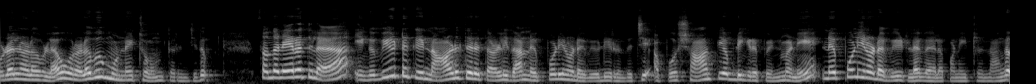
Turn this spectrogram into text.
உடல் அளவில் ஓரளவு முன்னேற்றமும் தெரிஞ்சுது. ஸோ அந்த நேரத்தில் எங்கள் வீட்டுக்கு நாலு தெரு தள்ளி தான் நெப்போலியனோட வீடு இருந்துச்சு. அப்போது சாந்தி அப்படிங்கிற பெண்மணி நெப்போலியனோட வீட்டில் வேலை பண்ணிகிட்டு இருந்தாங்க.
